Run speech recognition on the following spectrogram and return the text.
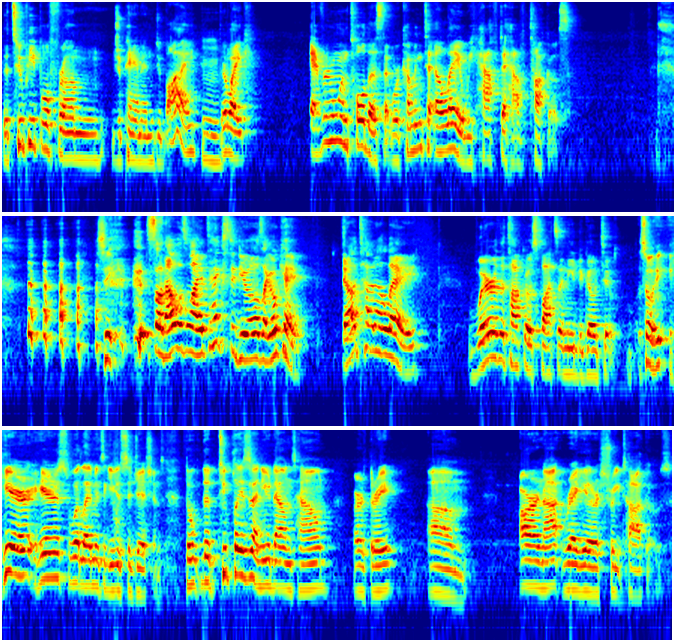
the two people from Japan and Dubai. Hmm. They're like, everyone told us that we're coming to LA, we have to have tacos. See, So that was why I texted you. I was like, okay, downtown LA, where are the taco spots I need to go to? so here, here's what led me to give you suggestions. The the two places I knew downtown, or three, um, are not regular street tacos.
